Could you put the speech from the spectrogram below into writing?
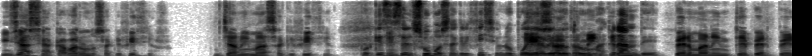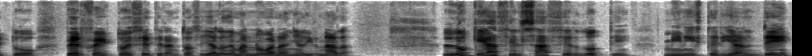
Y ya se acabaron los sacrificios ya no hay más sacrificio. Porque ese es el sumo sacrificio, no puede haber otro más grande. Permanente, perpetuo, perfecto, etcétera. Entonces ya los demás no van a añadir nada. Lo que hace el sacerdote ministerial de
